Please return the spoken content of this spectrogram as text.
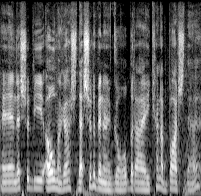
And this should be, oh my gosh, that should have been a goal, but I kind of botched that.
